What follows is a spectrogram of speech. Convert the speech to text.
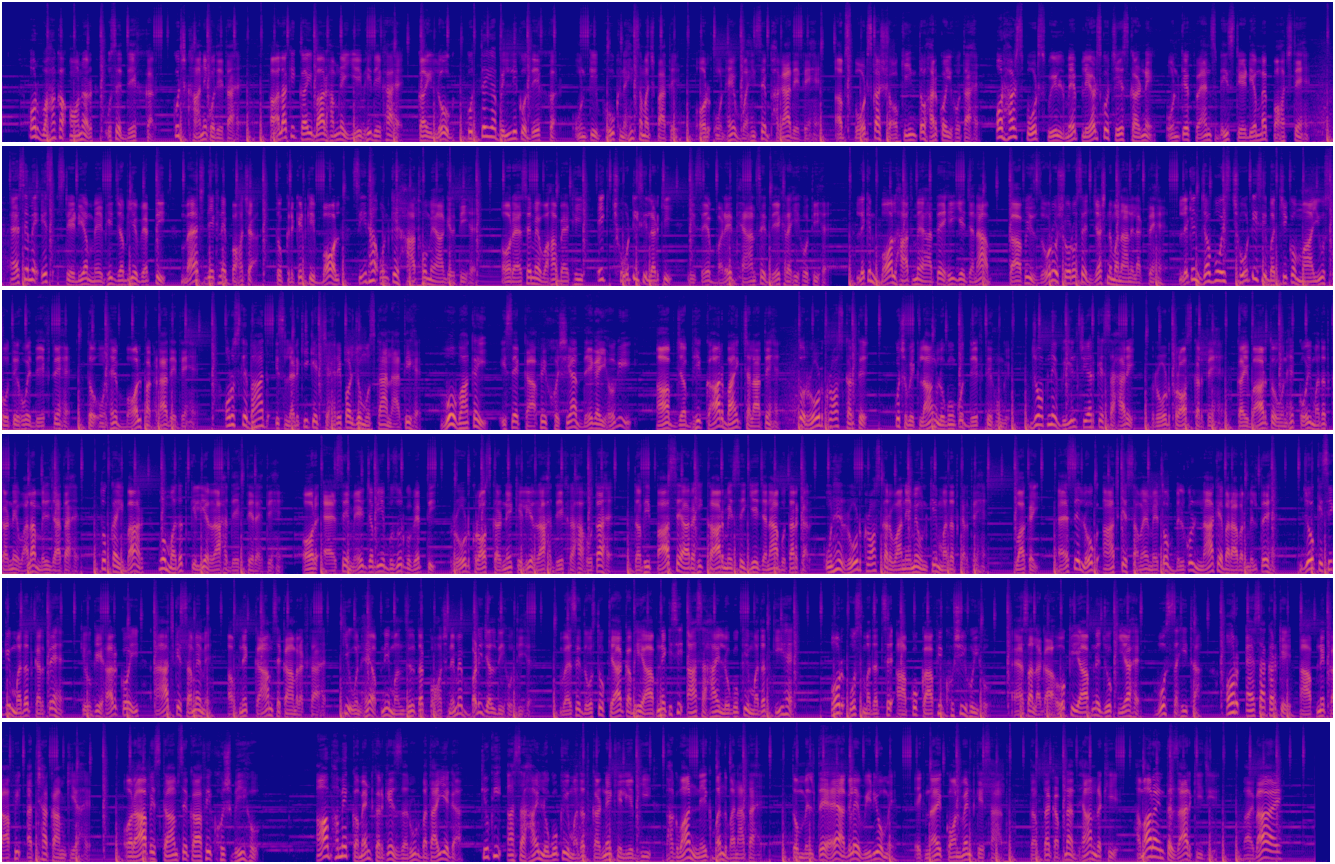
और वहाँ का ऑनर उसे देखकर कुछ खाने को देता है। हालाँकि कई बार हमने ये भी देखा है, कई लोग कुत्ते या बिल्ली को देखकर उनकी भूख नहीं समझ पाते और उन्हें वहीं से भगा देते हैं। अब स्पोर्ट्स का शौकीन तो हर कोई होता है और हर स्पोर्ट्स फ़ील्ड में प्लेयर्स को चेस करने उनके फैंस भी स्टेडियम में पहुँचते हैं। ऐसे में इस स्टेडियम में भी जब ये व्यक्ति मैच देखने पहुँचा तो क्रिकेट की बॉल सीधा उनके हाथों में आ गिरती है और ऐसे में वहाँ बैठी एक छोटी सी लड़की इसे बड़े ध्यान से देख रही होती है। लेकिन बॉल हाथ में आते ही ये जनाब काफ़ी जोरों शोरों से जश्न मनाने लगते हैं। लेकिन जब वो इस छोटी सी बच्ची को मायूस होते हुए देखते हैं तो उन्हें बॉल पकड़ा देते हैं। और उसके बाद इस लड़की के चेहरे पर जो मुस्कान आती है, वो वाकई इसे काफ़ी खुशियाँ दे गई होगी। आप जब भी कार बाइक चलाते हैं तो रोड क्रॉस करते कुछ विकलांग लोगों को देखते होंगे, जो अपने व्हील चेयर के सहारे रोड क्रॉस करते हैं। कई बार तो उन्हें कोई मदद करने वाला मिल जाता है तो कई बार वो मदद के लिए राह देखते रहते हैं। और ऐसे में जब ये बुज़ुर्ग व्यक्ति रोड क्रॉस करने के लिए राह देख रहा होता है, तभी पास से आ रही कार में से ये जनाब उतरकर उन्हें रोड क्रॉस करवाने में उनकी मदद करते हैं। वाकई, ऐसे लोग आज के समय में तो बिल्कुल ना के बराबर मिलते हैं, जो किसी की मदद करते हैं, क्योंकि हर कोई आज के समय में अपने काम से काम रखता है कि उन्हें अपनी मंजिल तक पहुँचने में बड़ी जल्दी होती है। वैसे दोस्तों, क्या कभी आपने किसी असहाय लोगों की मदद की है? और उस मदद से आपको काफ़ी खुशी हुई हो? ऐसा लगा हो कि आपने जो किया है, वो सही था। और ऐसा करके आपने काफ़ी अच्छा काम किया है। और आप इस काम से काफ़ी खुश भी हो। आप हमें कमेंट करके ज़रूर बताइएगा, क्योंकि असहाय लोगों की मदद करने के लिए भी भगवान नेकबंद बनाता है। तो मिलते हैं अगले वीडियो में, एक नए कॉन्वेंट के साथ। तब तक अपना ध्यान रखिए। हमारा इंतज़ार कीजिए। Bye bye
